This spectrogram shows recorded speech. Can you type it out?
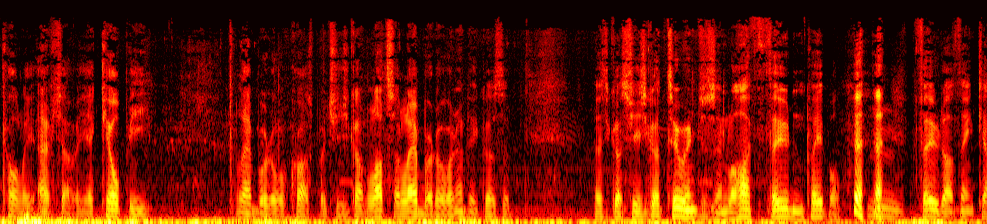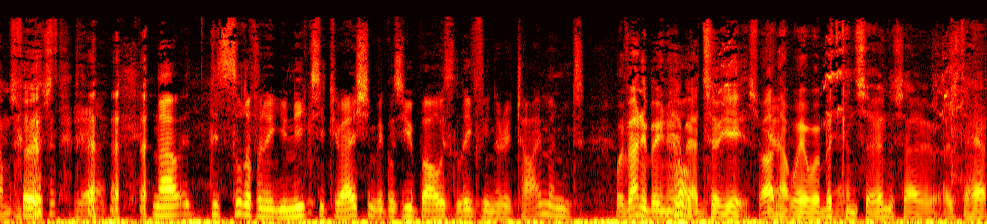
collie, uh, sorry, a Kelpie Labrador cross, but she's got lots of Labrador in her because of, it's got, she's got two interests in life, food and people. Mm. food, I think, comes first. yeah. Now, it's sort of a unique situation because you both live in a retirement. We've only been here Home. about two years, right? Yeah. We're, we're a bit concerned so as to how,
